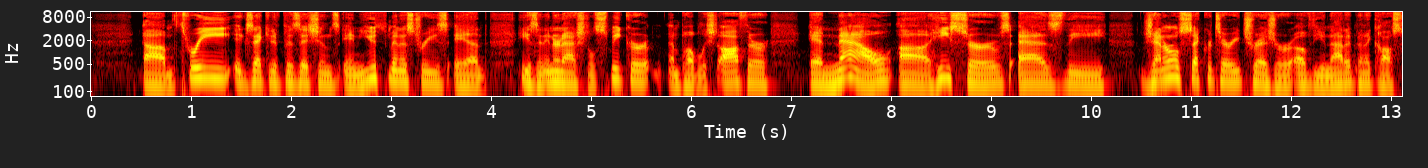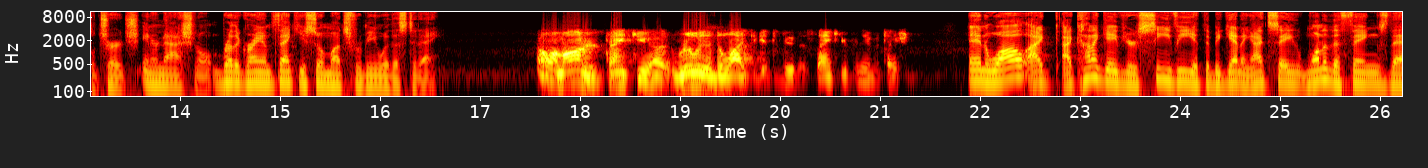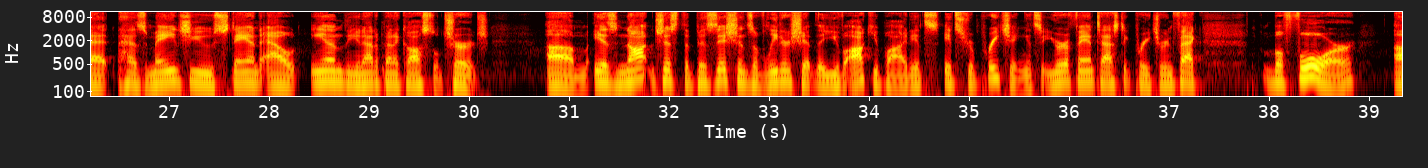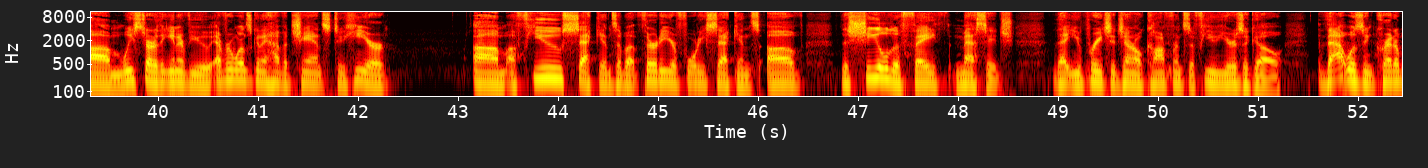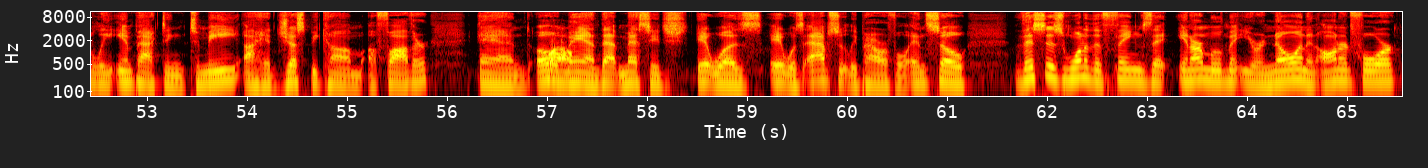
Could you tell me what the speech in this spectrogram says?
um, three executive positions in youth ministries, and he's an international speaker and published author. And now uh, he serves as the General Secretary Treasurer of the United Pentecostal Church International. Brother Graham, thank you so much for being with us today. Oh, I'm honored. Thank you. Uh, really a delight to get to do this. Thank you for the invitation. And while I, I kind of gave your CV at the beginning, I'd say one of the things that has made you stand out in the United Pentecostal Church um, is not just the positions of leadership that you've occupied. It's it's your preaching. It's you're a fantastic preacher. In fact, before um, we started the interview, everyone's going to have a chance to hear um, a few seconds, about 30 or 40 seconds, of the Shield of Faith message that you preached at General Conference a few years ago. That was incredibly impacting to me. I had just become a father. And oh wow. man, that message it was it was absolutely powerful. And so this is one of the things that in our movement you're known and honored for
